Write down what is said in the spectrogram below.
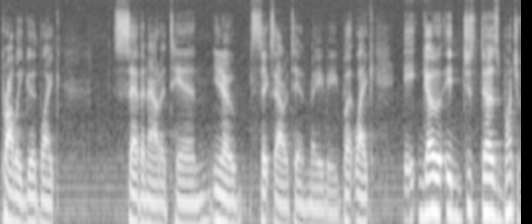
probably good like 7 out of 10, you know, 6 out of 10 maybe. But like it go it just does a bunch of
